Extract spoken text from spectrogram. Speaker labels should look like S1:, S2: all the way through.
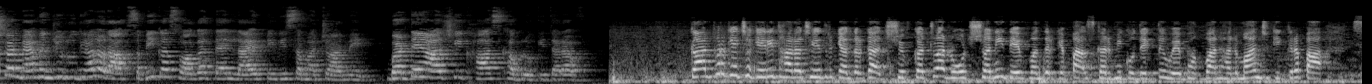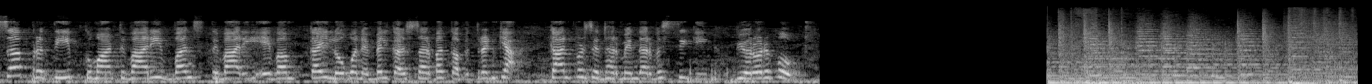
S1: नमस्कार मई मंजूर लुधियाल और आप सभी का स्वागत है लाइव टीवी समाचार में। बढ़ते हैं आज की खास खबरों की तरफ़।
S2: कानपुर के चकेरी थाना क्षेत्र के अंतर्गत शिवकटरा रोड शनि देव मंदिर के पास गर्मी को देखते हुए भगवान हनुमान जी की कृपा सब प्रदीप कुमार तिवारी, वंश तिवारी एवं कई लोगों ने मिलकर शरबत का वितरण किया। कानपुर से धर्मेंद्र विस्सी की ब्यूरो रिपोर्ट।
